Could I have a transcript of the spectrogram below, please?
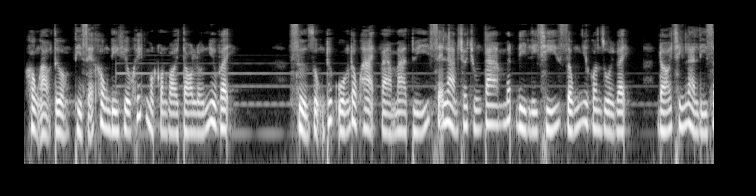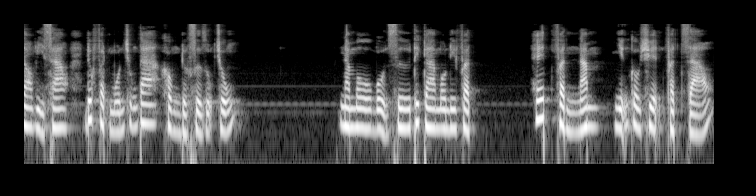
Không ảo tưởng thì sẽ không đi khiêu khích một con voi to lớn như vậy. Sử dụng thức uống độc hại và ma túy sẽ làm cho chúng ta mất đi lý trí giống như con ruồi vậy. Đó chính là lý do vì sao Đức Phật muốn chúng ta không được sử dụng chúng. Nam mô Bổn sư Thích Ca Mâu Ni Phật. Hết phần 5 những câu chuyện Phật giáo.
